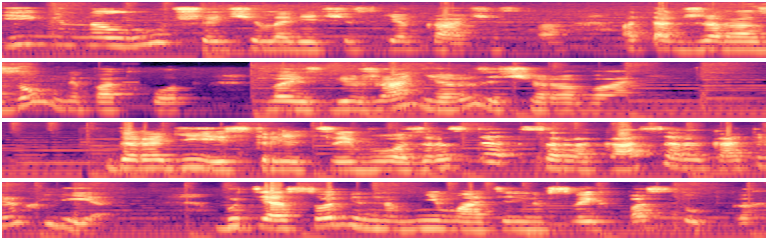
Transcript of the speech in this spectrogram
именно лучшие человеческие качества, а также разумный подход во избежание разочарований дорогие стрельцы возраста 40-43 лет. Будьте особенно внимательны в своих поступках.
